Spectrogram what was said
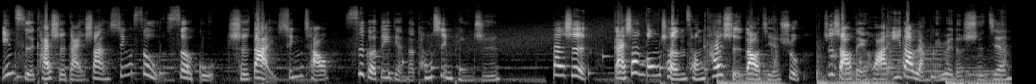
因此开始改善新宿、涩谷、池袋、新桥四个地点的通信品质。但是改善工程从开始到结束，至少得花一到两个月的时间。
